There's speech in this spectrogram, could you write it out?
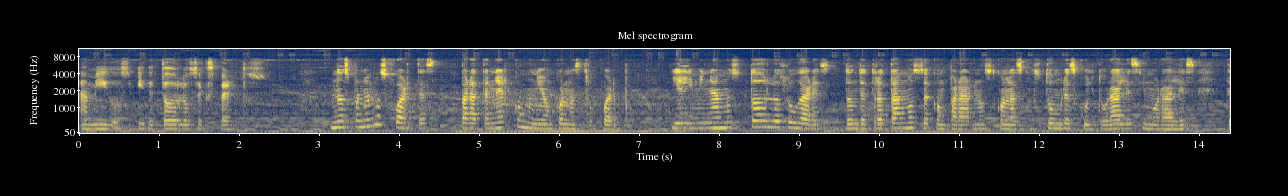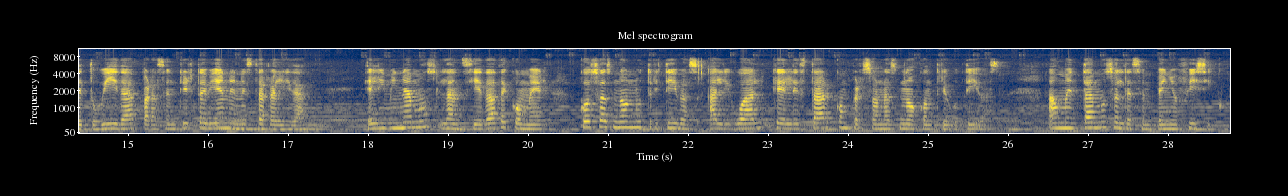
amigos y de todos los expertos. Nos ponemos fuertes para tener comunión con nuestro cuerpo y eliminamos todos los lugares donde tratamos de compararnos con las costumbres culturales y morales de tu vida para sentirte bien en esta realidad. Eliminamos la ansiedad de comer cosas no nutritivas al igual que el estar con personas no contributivas aumentamos el desempeño físico,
